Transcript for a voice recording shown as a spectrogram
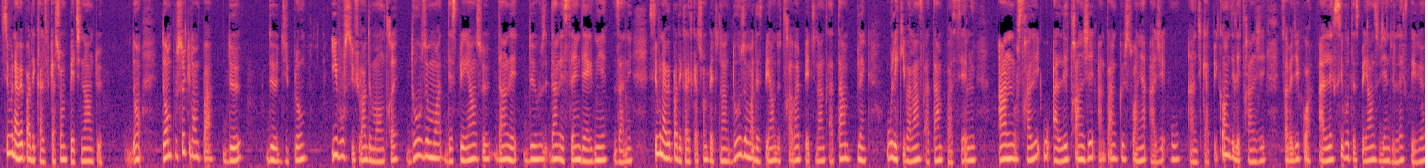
Si vous n'avez pas de qualifications pertinentes, donc, donc pour ceux qui n'ont pas de, de diplôme, il vous suffira de montrer 12 mois d'expérience dans les, 12, dans les 5 dernières années. Si vous n'avez pas de qualification pertinente, 12 mois d'expérience de travail pertinente à temps plein ou l'équivalence à temps partiel en Australie ou à l'étranger en tant que soignant âgé ou handicapé. Quand on dit l'étranger, ça veut dire quoi? Alex, si votre expérience vient de l'extérieur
